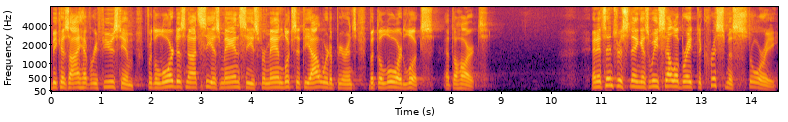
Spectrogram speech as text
because I have refused him. For the Lord does not see as man sees, for man looks at the outward appearance, but the Lord looks at the heart. And it's interesting as we celebrate the Christmas story,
